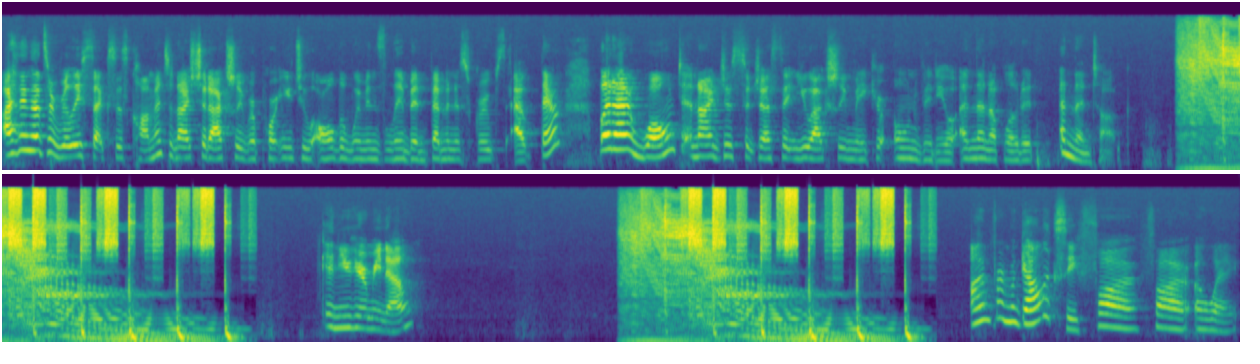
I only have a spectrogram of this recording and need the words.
I think that's a really sexist comment, and I should actually report you to all the women's lib and feminist groups out there. But I won't, and I just suggest that you actually make your own video and then upload it and then talk. Can you hear me now? I'm from a galaxy far, far away.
